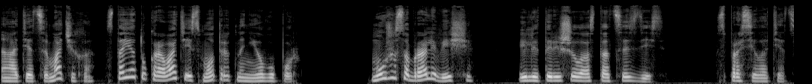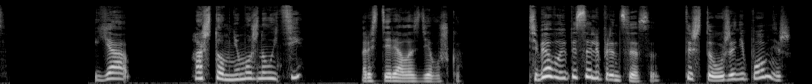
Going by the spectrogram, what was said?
А отец и мачеха стоят у кровати и смотрят на нее в упор. «Мы уже собрали вещи. Или ты решила остаться здесь?» — спросил отец. «Я... А что, мне можно уйти?» — растерялась девушка. «Тебя выписали, принцесса. Ты что, уже не помнишь?»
